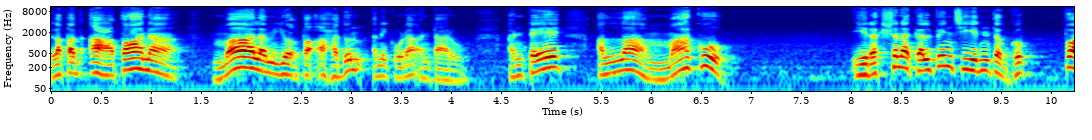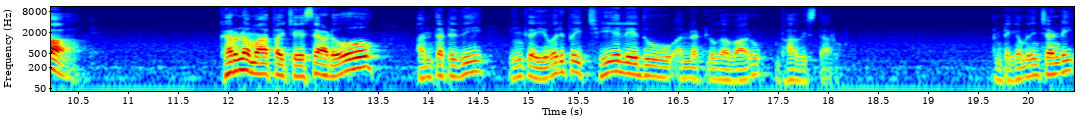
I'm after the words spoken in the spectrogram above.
లకద్ ఆతానా మాలం యుత అహదున్ అని కూడా అంటారు. అంటే అల్లా మాకు ఈ రక్షణ కల్పించి ఇంత గొప్ప కరుణ మాపై చేశాడో అంతటిది ఇంకా ఎవరిపై చేయలేదు అన్నట్లుగా వారు భావిస్తారు. అంటే గమనించండి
